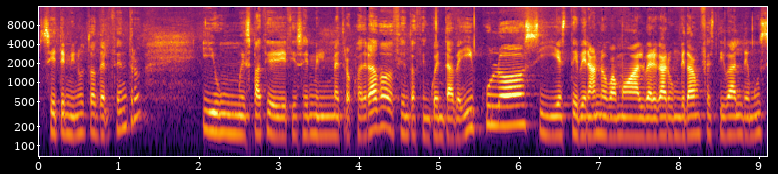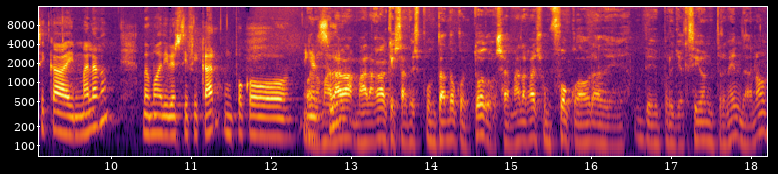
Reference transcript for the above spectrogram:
7 minutos del centro. Y un espacio de 16.000 metros cuadrados, 250 vehículos y este verano vamos a albergar un gran festival de música en Málaga. Vamos a diversificar un poco en el Málaga, sur. Málaga que está despuntando con todo, o sea, Málaga es un foco ahora de, de proyección tremenda, ¿no?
